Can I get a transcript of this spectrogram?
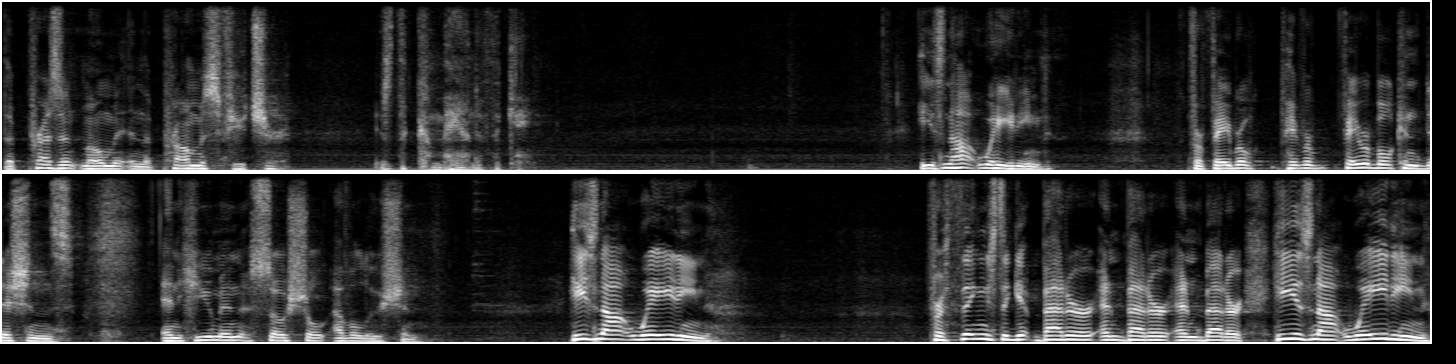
the present moment and the promised future is the command of the king. He's not waiting for favorable, favor, favorable conditions in human social evolution. He's not waiting for things to get better and better and better. He is not waiting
